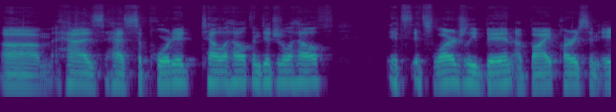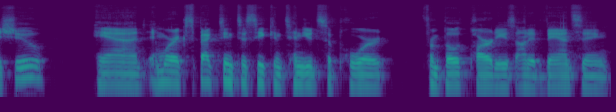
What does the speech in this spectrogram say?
um, has has supported telehealth and digital health. It's it's largely been a bipartisan issue, and and we're expecting to see continued support from both parties on advancing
